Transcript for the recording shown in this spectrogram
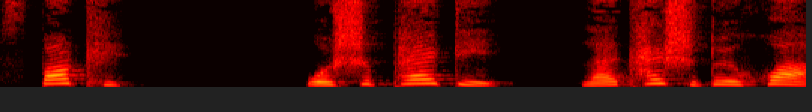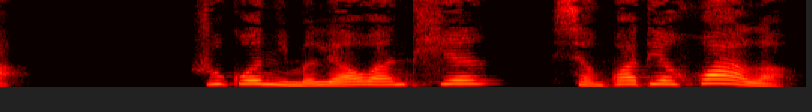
，Sparky。我是 Peggy。来开始对话。如果你们聊完天想挂电话了，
